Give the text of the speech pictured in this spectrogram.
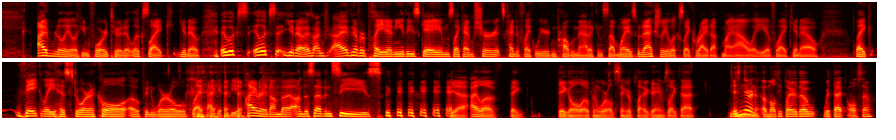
I'm really looking forward to it. It looks like you know, it looks it looks you know. I'm I've never played any of these games. Like I'm sure it's kind of like weird and problematic in some ways, but it actually looks like right up my alley of like you know, like vaguely historical open world. Like I get to be a pirate on the on the seven seas. yeah, I love big, big old open world single player games like that. Isn't there an, mm-hmm. a multiplayer though with that also?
